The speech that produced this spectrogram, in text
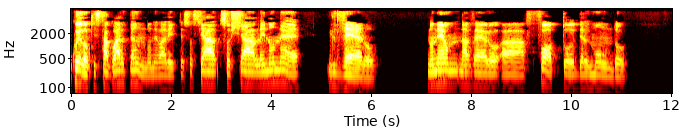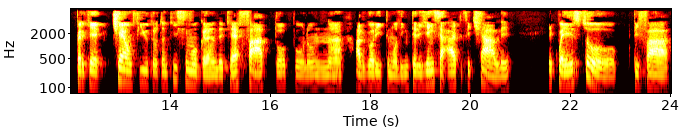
quello che sta guardando nella rete social, sociale non è il vero, non è una vera uh, foto del mondo, perché c'è un filtro tantissimo grande che è fatto per un uh, algoritmo di intelligenza artificiale e questo ti fa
